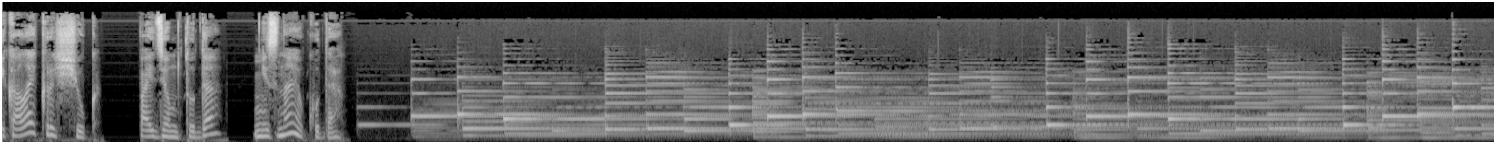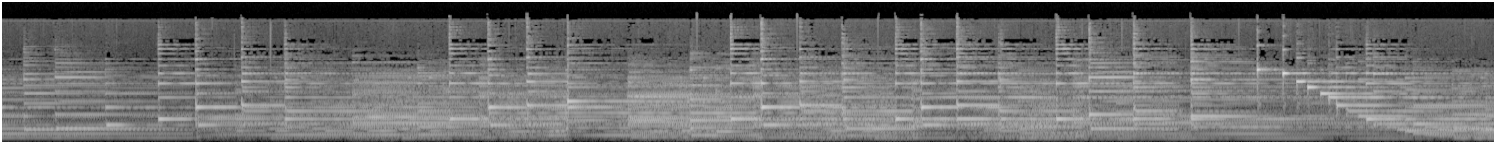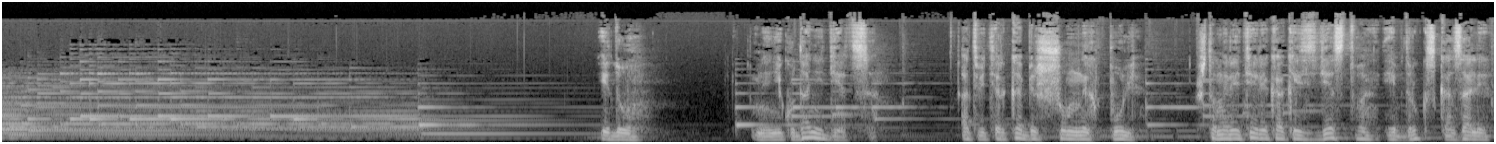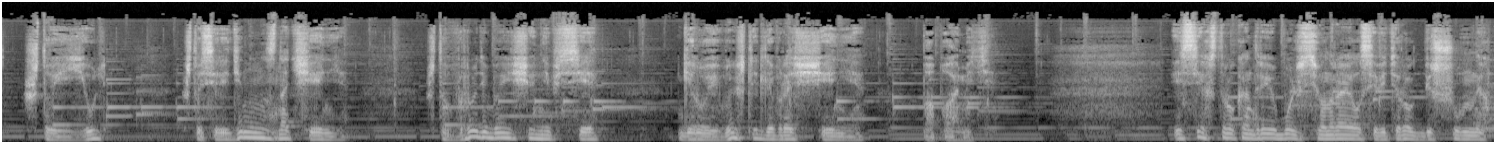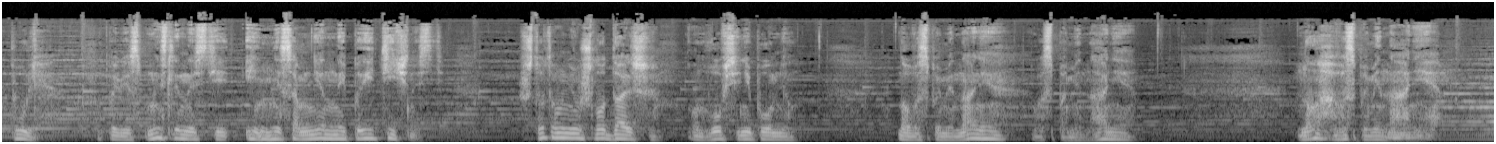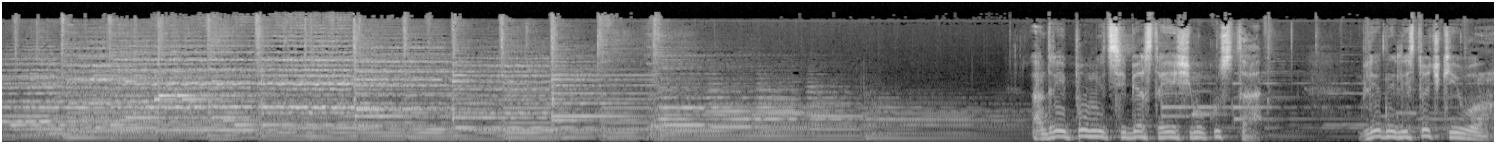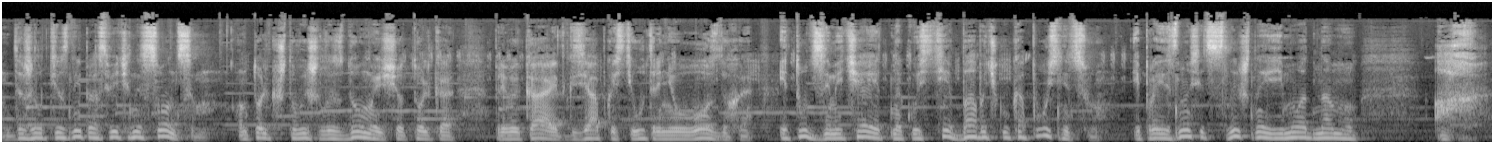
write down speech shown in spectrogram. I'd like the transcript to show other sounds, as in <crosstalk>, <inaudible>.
Николай Крыщук. Пойдем туда, не знаю куда. Иду. Мне никуда не деться. От ветерка бесшумных пуль, что налетели, как из детства, и вдруг сказали, что июль, что середина назначения, что вроде бы еще не все герои вышли для вращения по памяти. Из всех строк Андрею больше всего нравился ветерок бесшумных пуль по бессмысленности и несомненной поэтичности. Что там не ушло дальше, он вовсе не помнил. Но воспоминания, воспоминания, но воспоминания. Андрей помнит себя стоящим у куста. Бледные листочки его до желтизны просвечены солнцем – он только что вышел из дома, еще только привыкает к зябкости утреннего воздуха. И тут замечает на кусте бабочку-капустницу и произносит слышное ему одному «Ах!».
